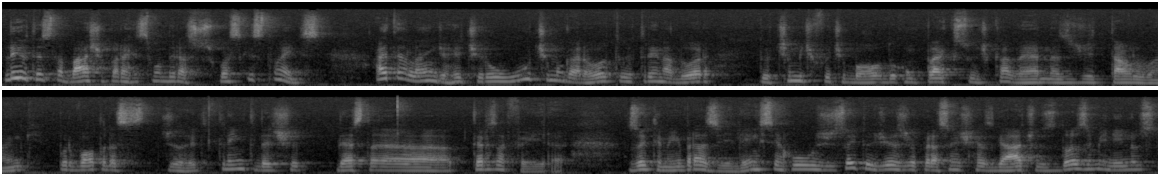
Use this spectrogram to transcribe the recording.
Leia o texto abaixo para responder as suas questões. A Tailândia retirou o último garoto e treinador do time de futebol do complexo de cavernas de Luang por volta das 18h30 desta terça-feira, às 8h30 em Brasília. Encerrou os 18 dias de operações de resgate dos 12 meninos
